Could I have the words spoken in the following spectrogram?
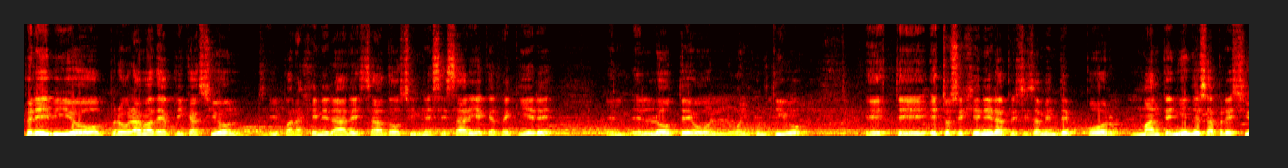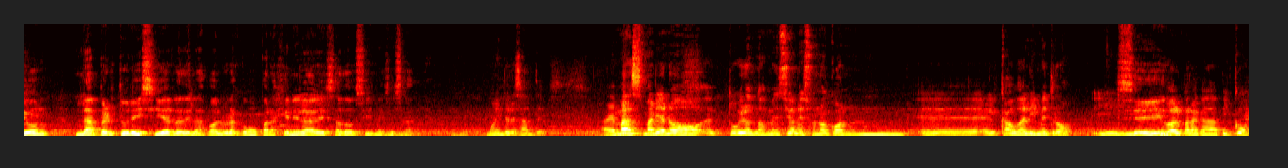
previo programa de aplicación para generar esa dosis necesaria que requiere el, lote o el, cultivo, este, esto se genera precisamente por manteniendo esa presión la apertura y cierre de las válvulas como para generar esa dosis necesaria. Muy interesante. Además, Mariano, eh, tuvieron dos menciones, uno con eh, el caudalímetro individual para cada pico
